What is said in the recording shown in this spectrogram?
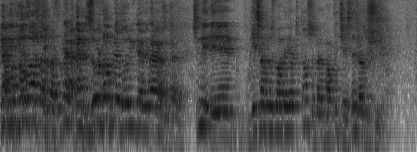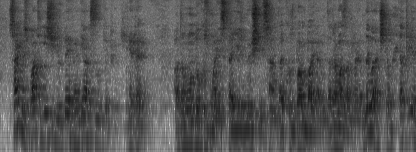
Ama diyoruz Allah saklasın. Yani zorla buraya doğru giderdik. Evet, evet. Şimdi e, geçen hafta biz bu haberi yaptıktan sonra ben hafta içerisinde biraz düşündüm. Sanki biz Fatih Yeşilyurt Beyefendi'ye haksızlık yapıyoruz. Neden? Adam 19 Mayıs'ta, 23 Nisan'da, Kurban Bayramı'nda, Ramazan Bayramı'nda bir açıklama yapıyor.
